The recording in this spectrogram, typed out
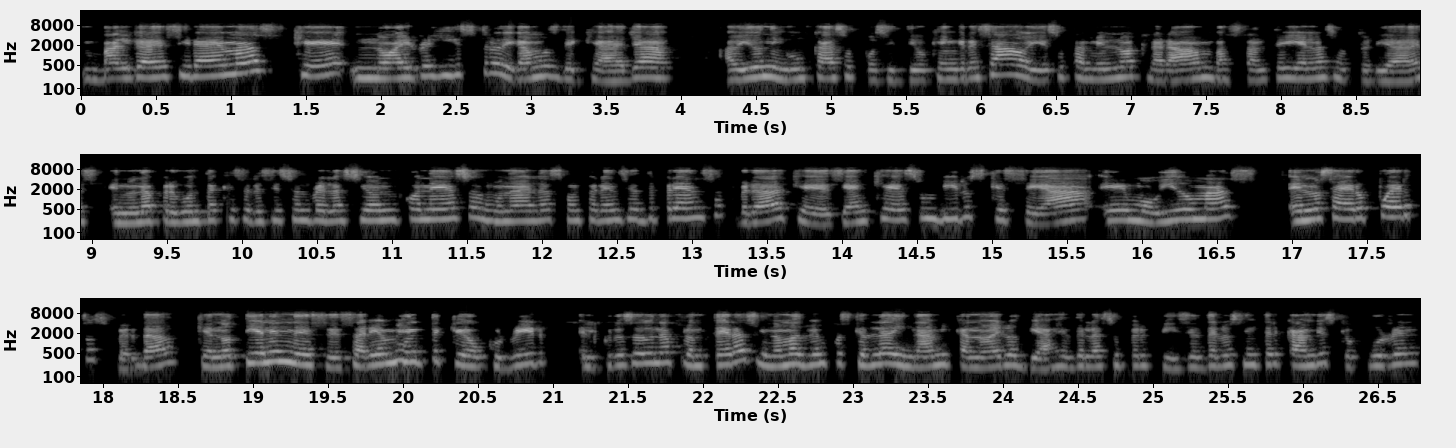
valga decir además que no hay registro, digamos, de que haya habido ningún caso positivo que ha ingresado y eso también lo aclaraban bastante bien las autoridades en una pregunta que se les hizo en relación con eso en una de las conferencias de prensa, ¿verdad? Que decían que es un virus que se ha eh, movido más en los aeropuertos, ¿verdad? Que no tienen necesariamente que ocurrir el cruce de una frontera, sino más bien pues que es la dinámica, ¿no? De los viajes, de las superficies, de los intercambios que ocurren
